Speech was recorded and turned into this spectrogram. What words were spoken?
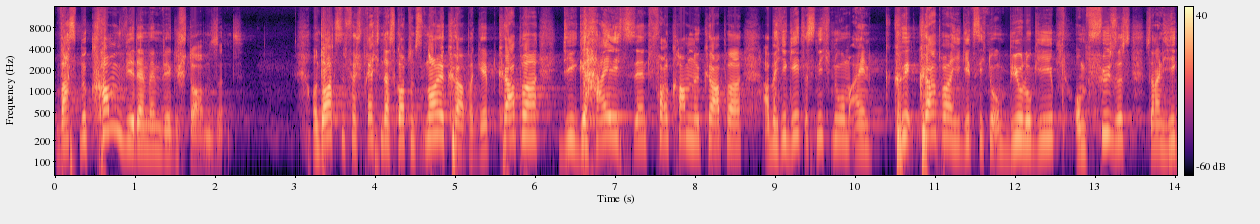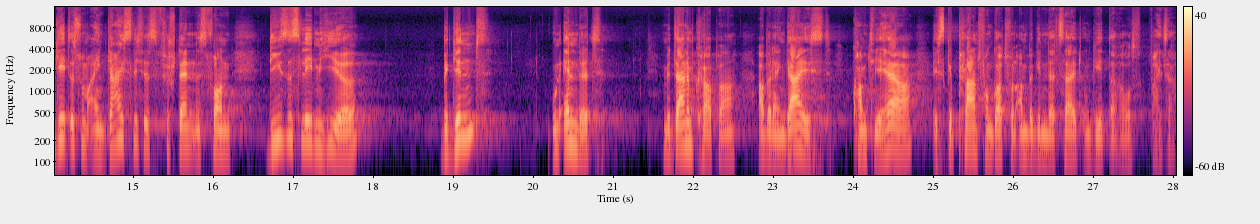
was bekommen wir denn, wenn wir gestorben sind? Und dort ein Versprechen, dass Gott uns neue Körper gibt, Körper, die geheiligt sind, vollkommene Körper. Aber hier geht es nicht nur um einen Körper, hier geht es nicht nur um Biologie, um Physis, sondern hier geht es um ein geistliches Verständnis von dieses Leben hier beginnt und endet mit deinem Körper aber dein Geist kommt hierher, ist geplant von Gott von Anbeginn der Zeit und geht daraus weiter.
